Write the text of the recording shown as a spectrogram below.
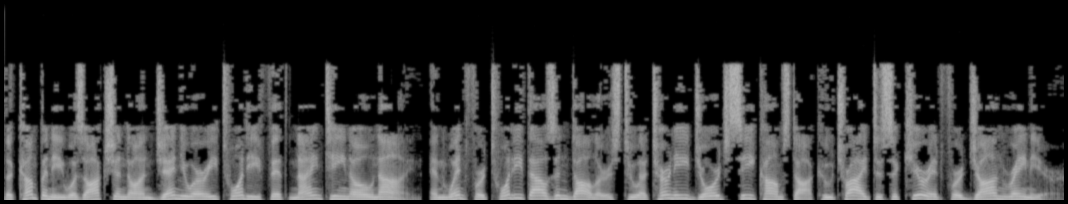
The company was auctioned on January 25, 1909, and went for $20,000 to attorney George C. Comstock who tried to secure it for John Rainier.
